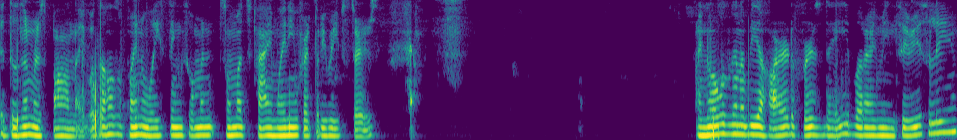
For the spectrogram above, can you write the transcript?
it doesn't respond. Like what the hell's the point of wasting so much so much time waiting for three reapsters? I know it was gonna be a hard first day, but I mean seriously.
